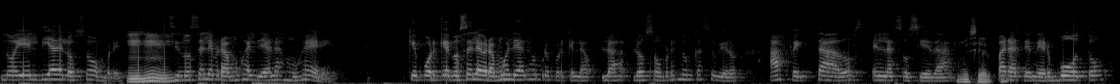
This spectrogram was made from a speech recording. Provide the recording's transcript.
no hay el Día de los Hombres, si no celebramos el Día de las Mujeres que porque no celebramos el Día de los Hombres, porque los hombres nunca se hubieron afectados en la sociedad para tener voto,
